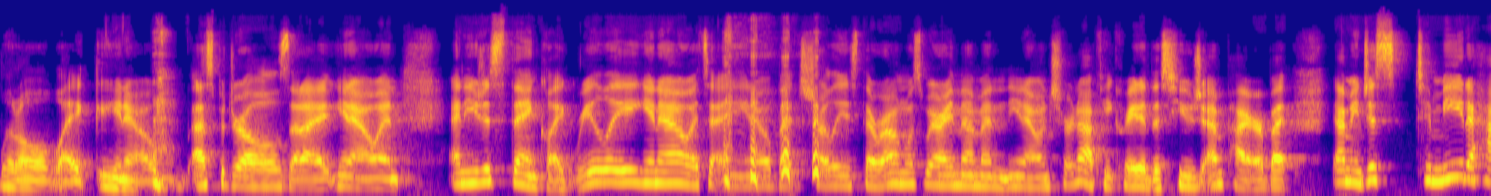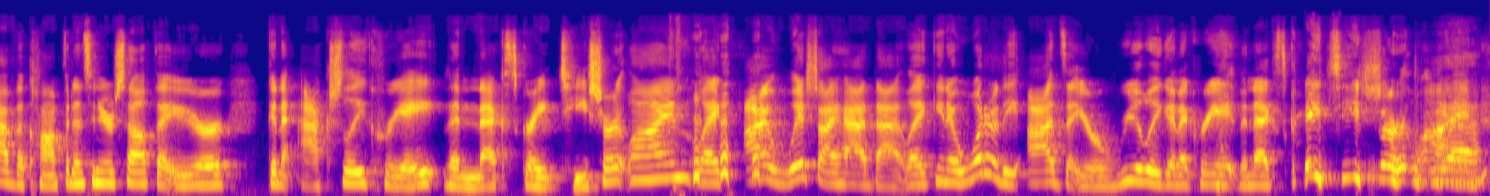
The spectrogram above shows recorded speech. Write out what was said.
little like you know espadrilles that I you know and and you just think like really you know it's a, you know but Charlize Theron was wearing them and you know and sure enough he created this huge empire but I mean just to me to have the confidence in yourself that you're going to actually create the next great t-shirt line like I wish I had that. Like you know what are the odds that you're really going to create the next great t-shirt line? Yeah.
